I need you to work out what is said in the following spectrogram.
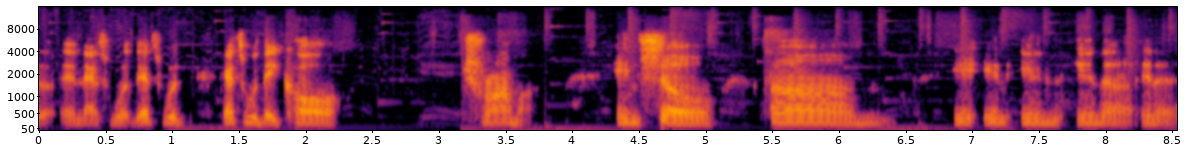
uh, and that's what that's what that's what they call trauma, and so um in in in in a in a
